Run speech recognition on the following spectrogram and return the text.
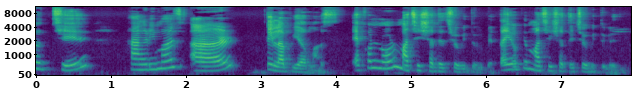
হচ্ছে হাংড়ি মাছ আর তেলাপিয়া মাছ। এখন নূর মাছের সাথে ছবি তুলবে। তাই ওকে মাছের সাথে ছবি তুলে দিলাম।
